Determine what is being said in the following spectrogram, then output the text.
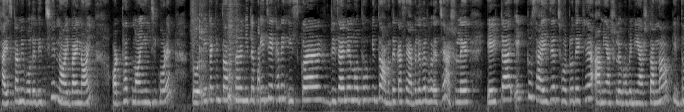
সাইজটা আমি বলে দিচ্ছি, নয় বাই নয়। অর্থাৎ নয় ইঞ্চি করে। তো এটা কিন্তু আপনারা নিতে পারেন এই যে এখানে স্কোয়ার ডিজাইনের মধ্যেও কিন্তু আমাদের কাছে অ্যাভেলেবেল হয়েছে। আসলে এইটা একটু সাইজে ছোট দেখে আমি আসলে ওভাবে নিয়ে আসতাম না। কিন্তু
